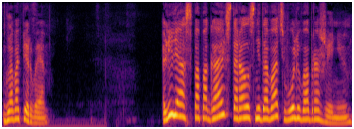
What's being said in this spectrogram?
Глава первая. Лилиас Папагай старалась не давать воли воображению.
